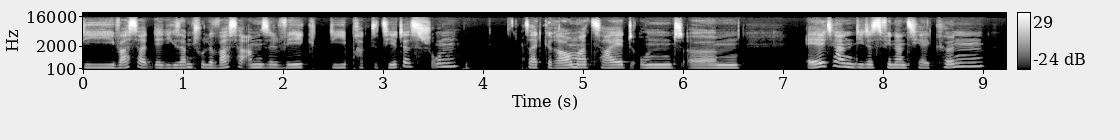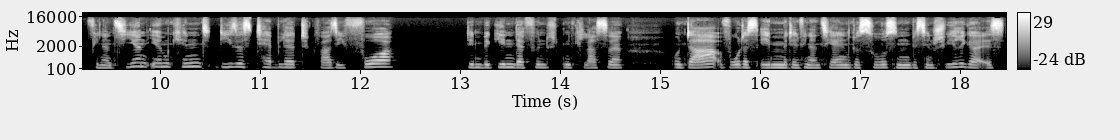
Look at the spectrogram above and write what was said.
Die, Wasser, die Gesamtschule Wasseramselweg, die praktiziert das schon seit geraumer Zeit und ähm, Eltern, die das finanziell können, finanzieren ihrem Kind dieses Tablet quasi vor dem Beginn der fünften Klasse. Und da, wo das eben mit den finanziellen Ressourcen ein bisschen schwieriger ist,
